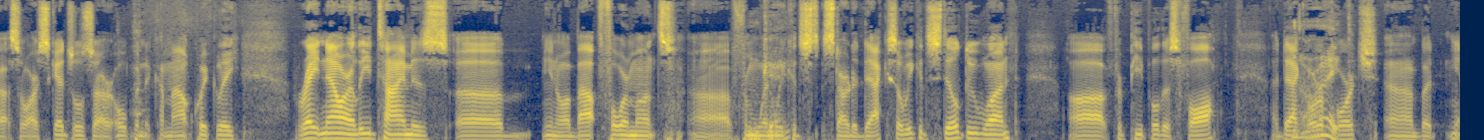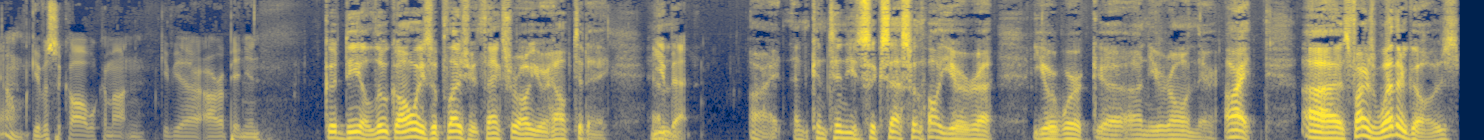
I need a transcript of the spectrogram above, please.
uh, so our schedules are open to come out quickly. Right now our lead time is uh, you know about four months uh, from when we could s- start a deck. So we could still do one uh, for people this fall, a deck All or right. a porch. Uh, but you know, give us a call. We'll come out and give you our, our opinion. Good deal. Luke, always a pleasure. Thanks for all your help today. you bet. All right, and continued success with all your uh, your work uh, on your own there. All right, uh, as far as weather goes,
